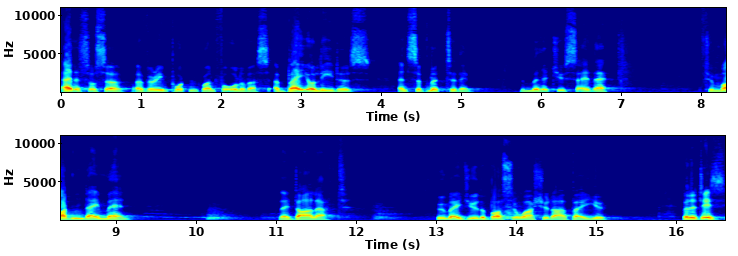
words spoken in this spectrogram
And it's also a very important one for all of us. Obey your leaders and submit to them. The minute you say that to modern day man, they dial out. Who made you the boss, or why should I obey you? But it is,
